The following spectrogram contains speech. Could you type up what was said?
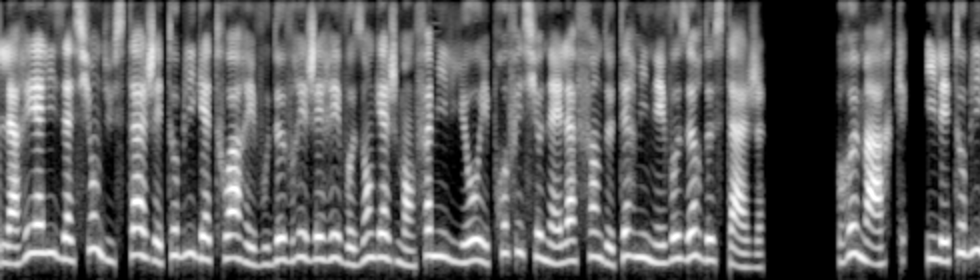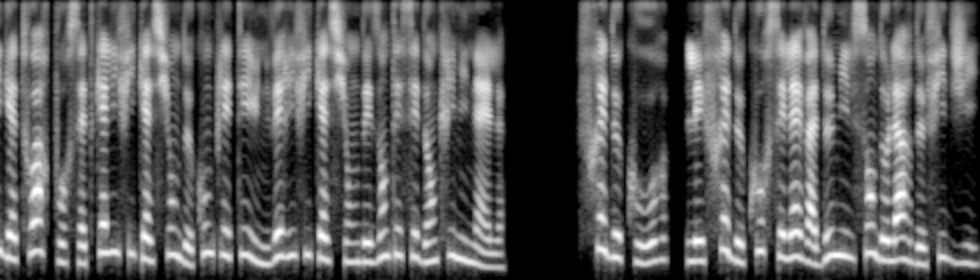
La réalisation du stage est obligatoire et vous devrez gérer vos engagements familiaux et professionnels afin de terminer vos heures de stage. Remarque, il est obligatoire pour cette qualification de compléter une vérification des antécédents criminels. Frais de cours. Les frais de cours s'élèvent à 2100 dollars de Fidji,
